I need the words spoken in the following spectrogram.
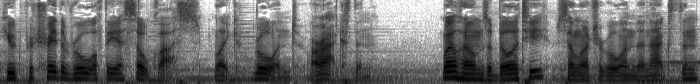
he would portray the role of the assault class, like Roland or Axton. Wilhelm's ability, similar to Roland and Axton,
